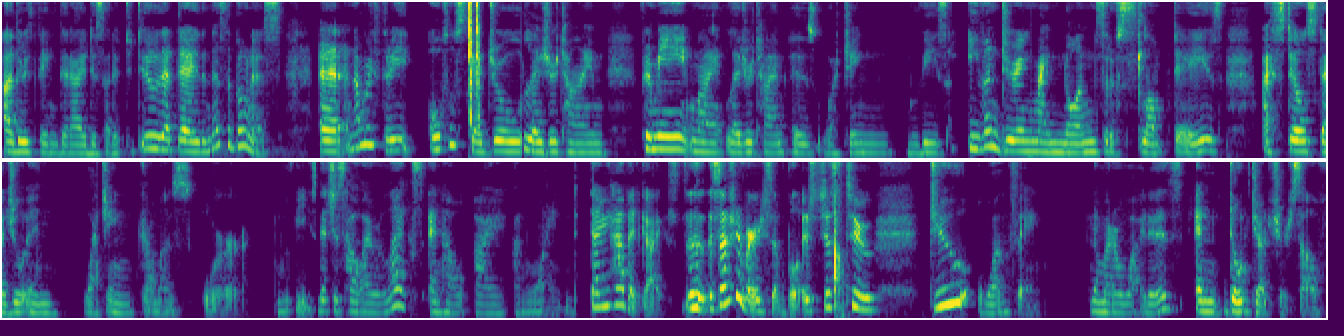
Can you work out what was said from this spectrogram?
other thing that I decided to do that day, then that's a bonus. And number three, also schedule leisure time. For me, my leisure time is watching movies. Even during my non sort of slump days, I still schedule in watching dramas or movies. That's just how I relax and how I unwind. There you have it, guys. It's actually very simple. It's just to do one thing, no matter what it is, and don't judge yourself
